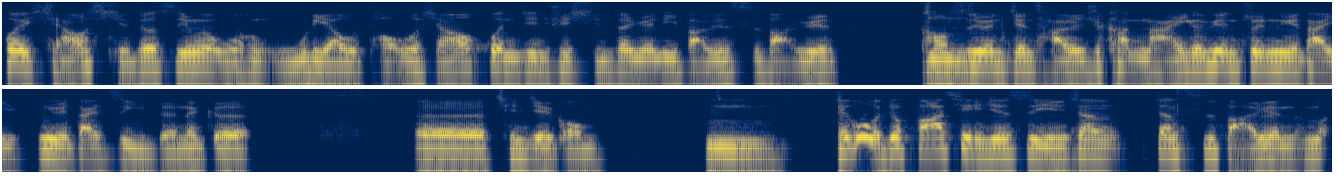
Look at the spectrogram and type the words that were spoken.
会想要写这个，是因为我很无聊，我跑我想要混进去行政院、立法院、司法院、考试院、监察院去看哪一个院最虐待虐待自己的那个呃清洁工。嗯，结果我就发现一件事情，像像司法院，那么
